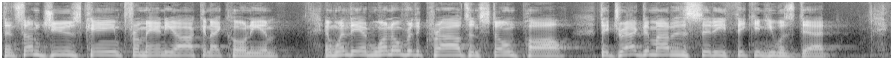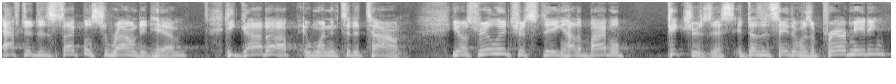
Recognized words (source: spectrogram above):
Then some Jews came from Antioch and Iconium, and when they had won over the crowds and stoned Paul, they dragged him out of the city thinking he was dead. After the disciples surrounded him, he got up and went into the town. You know, it's real interesting how the Bible pictures this. It doesn't say there was a prayer meeting.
